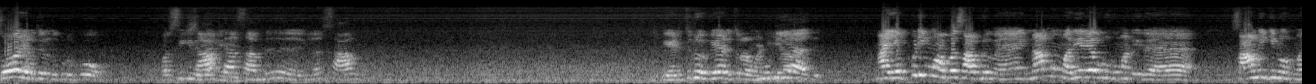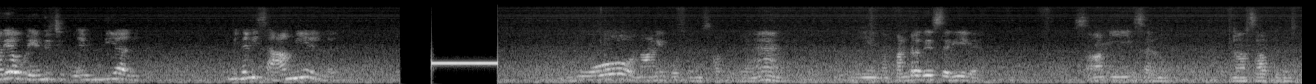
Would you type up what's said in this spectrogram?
சோறு எடுத்து வந்து கொடுப்போ. பசிக்குது சாப்பிட்டா தானே. சாப்பிடு இல்ல சாப்பிடு இப்ப எடுத்துட்டு வரவே எடுத்துட்டு வர முடியாது. நான் எப்படிமா அப்ப சாப்பிடுவேன்? நாமும் மரியாதையா கொடுக்க மாட்டேங்கிற? சாமிக்குன்னு ஒரு மரியாதை கூட எந்திரிச்சு முடியாது. நீ சாமியே இல்ல. ஐயோ நானே போட்டு சாப்பிடுறேன். நீ என்ன பண்றதே சரியில்லை. சாமியே சரணம். நான் சாப்பிடுவேன்.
